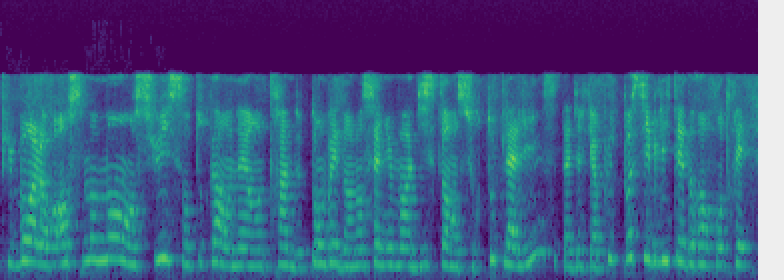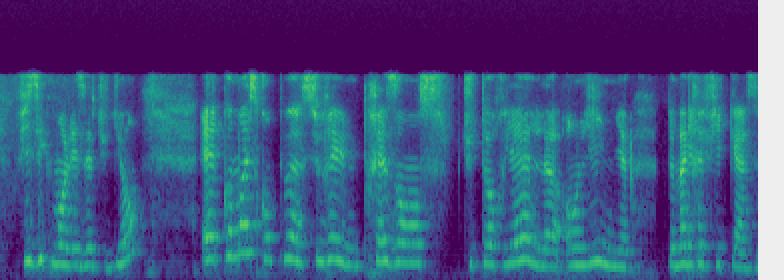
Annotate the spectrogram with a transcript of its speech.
Puis bon, alors en ce moment, en Suisse, en tout cas, on est en train de tomber dans l'enseignement à distance sur toute la ligne, c'est-à-dire qu'il n'y a plus de possibilité de rencontrer physiquement les étudiants. Et comment est-ce qu'on peut assurer une présence tutorielle en ligne de manière efficace?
